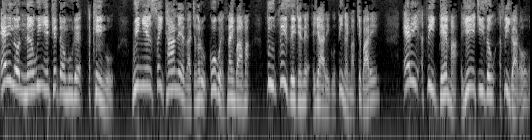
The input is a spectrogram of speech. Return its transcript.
အဲ့ဒီလိုနံဝိညာဉ်ဖြစ်တော်မူတဲ့သခင်ကိုဝိညာဉ်စိတ်ထားနဲ့သာကျွန်တော်တို့ကိုးကွယ်နိုင်ပါမှ သူသိစေခြင်းတဲ့အရာတွေကိုသိနိုင်မှာဖြစ်ပါတယ်အဲ့ဒီအသည့်တဲမှာအရေးအကြီးဆုံးအသည့်ကတော့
